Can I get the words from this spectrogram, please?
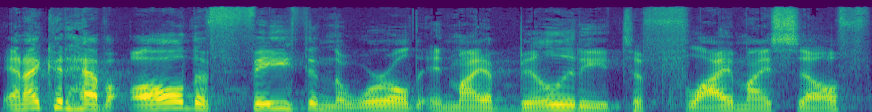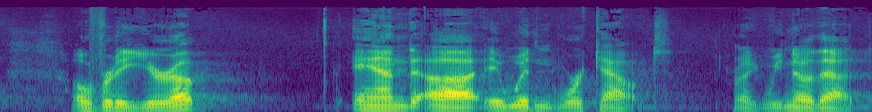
And I could have all the faith in the world in my ability to fly myself over to Europe, and uh, it wouldn't work out. Like, we know that.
